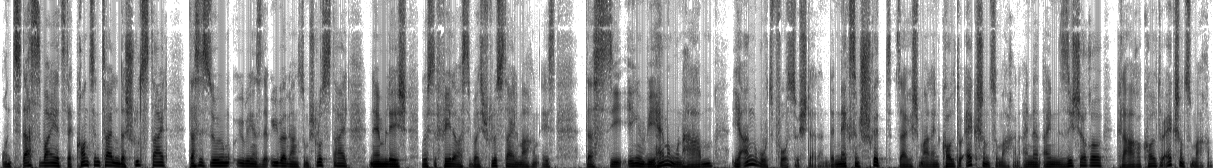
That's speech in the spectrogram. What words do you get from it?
Und das war jetzt der Content-Teil und der Schlussteil. Das ist so übrigens der Übergang zum Schlussteil, nämlich der größte Fehler, was sie bei Schlussteil machen, ist, dass sie irgendwie Hemmungen haben, ihr Angebot vorzustellen. Den nächsten Schritt, sage ich mal, ein Call to Action zu machen, eine, ein sichere, klare Call to Action zu machen.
